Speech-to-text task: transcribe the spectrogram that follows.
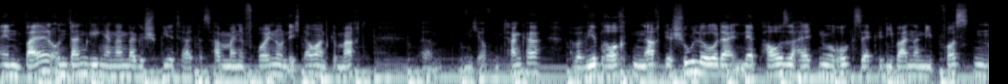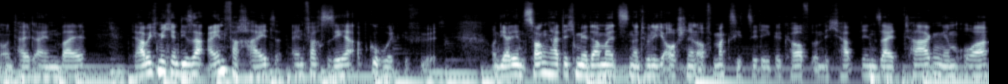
einen Ball und dann gegeneinander gespielt hat. Das haben meine Freunde und ich dauernd gemacht nicht auf dem Tanker, aber wir brauchten nach der Schule oder in der Pause halt nur Rucksäcke, die waren dann die Pfosten und halt einen Ball. Da habe ich mich in dieser Einfachheit einfach sehr abgeholt gefühlt. Und ja, den Song hatte ich mir damals natürlich auch schnell auf Maxi-CD gekauft und ich habe den seit Tagen im Ohr.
